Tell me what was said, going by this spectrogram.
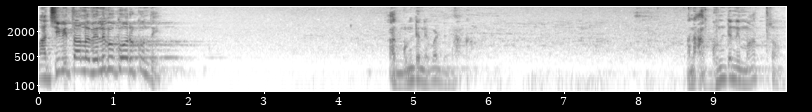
మా జీవితాల్లో వెలుగు కోరుకుంది. ఆ గుండెనివ్వండి మాకు. అని ఆ గుండెని మాత్రం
